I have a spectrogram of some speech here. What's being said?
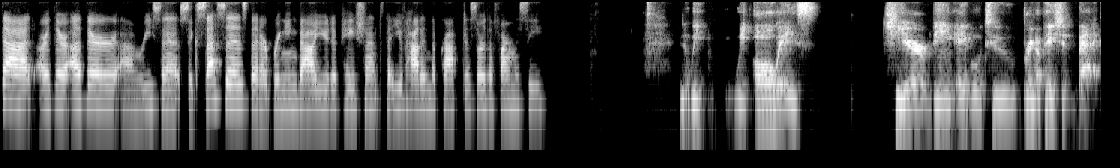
that, are there other um, recent successes that are bringing value to patients that you've had in the practice or the pharmacy? You know, we we always cheer being able to bring a patient back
